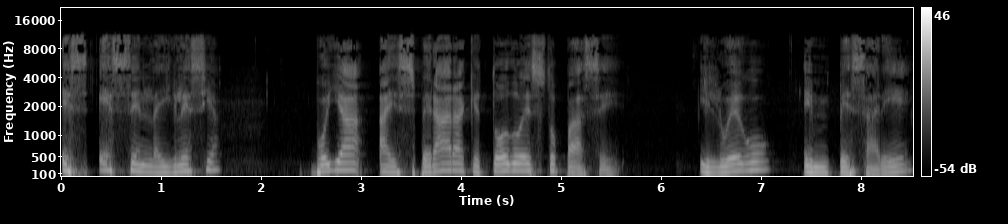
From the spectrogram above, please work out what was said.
es ese en la iglesia? Voy a, esperar a que todo esto pase y luego empezaré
